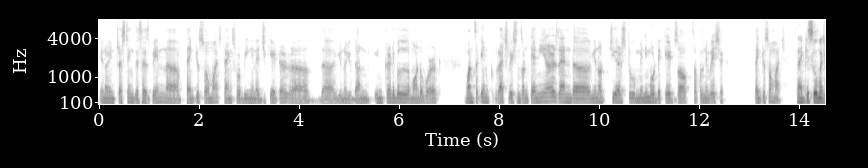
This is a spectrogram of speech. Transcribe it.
you know, interesting this has been. Uh, thank you so much. Thanks for being an educator. Uh, the, you know, you've done incredible amount of work. Once again, congratulations on 10 years and, you know, cheers to many more decades of Safal Niveshak. Thank you so much. Thank you so much.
